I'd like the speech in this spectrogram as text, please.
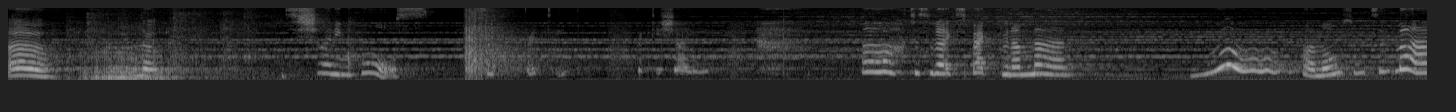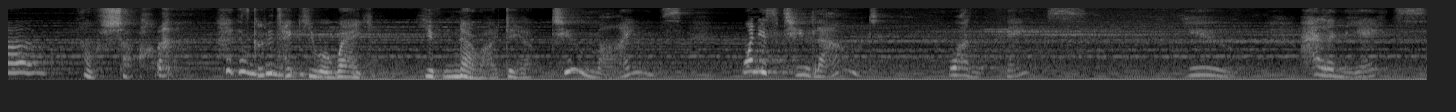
Oh, look. It's a shining horse. So pretty. Pretty shiny. Oh, just what I expect when I'm mad. Woo! I'm all sorts of mad. Oh, shut up. it's going to take you away. You've no idea. Two minds. One is too loud. One thinks. You, Helen Yates,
